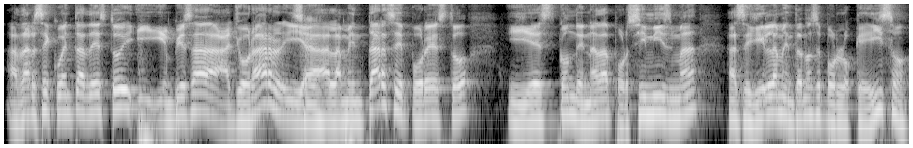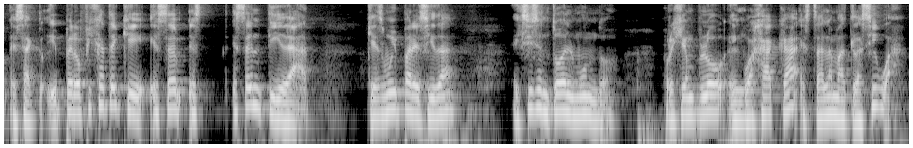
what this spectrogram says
a darse cuenta de esto y, y empieza a llorar y Sí. a lamentarse por esto y es condenada por sí misma a seguir lamentándose por lo que hizo. Exacto. Y- pero fíjate que esa, es- esa entidad, que es muy parecida, existe en todo el mundo. Por ejemplo, en Oaxaca está la Matlacigua.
